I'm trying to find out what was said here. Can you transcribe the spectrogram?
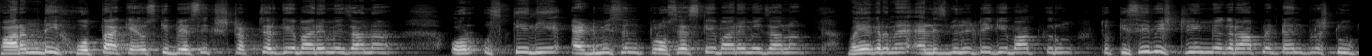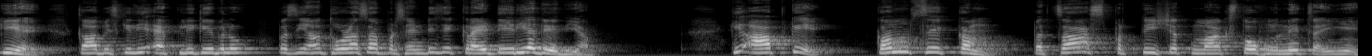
फार्म डी होता क्या है? उसकी बेसिक स्ट्रक्चर के बारे में जाना और उसके लिए एडमिशन प्रोसेस के बारे में जाना। वहीं अगर मैं एलिजिबिलिटी की बात करूँ तो किसी भी स्ट्रीम में अगर आपने टेन प्लस टू की है तो आप इसके लिए एप्लीकेबल हो। बस यहाँ थोड़ा सा परसेंटेज एक क्राइटेरिया दे दिया। कि आपके कम से कम पचास प्रतिशत मार्क्स तो होने चाहिए,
